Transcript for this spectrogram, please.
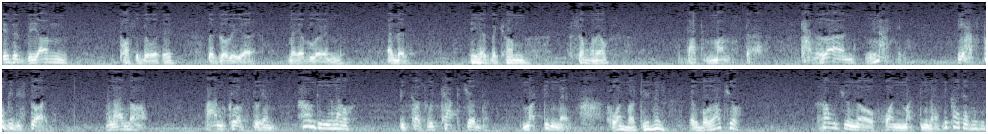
Is it beyond possibility that Zoria may have learned and that he has become someone else? That monster can learn nothing. He has to be destroyed. And I know. I'm close to him How do you know? because we captured Martinez. Juan Martinez, El Borracho. How would you know Juan Martinez? Because of me.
